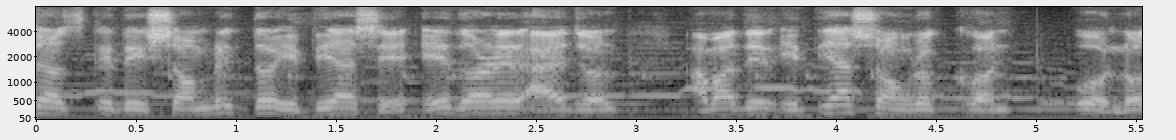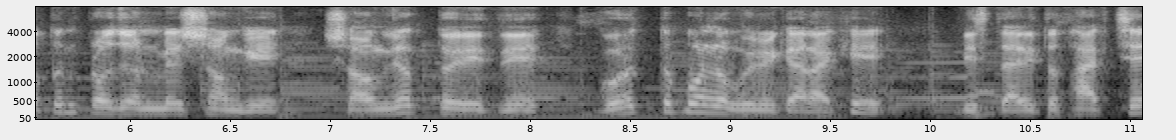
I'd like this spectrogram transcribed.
সংস্কৃতির সমৃদ্ধ ইতিহাসে এ ধরনের আয়োজন আমাদের ইতিহাস সংরক্ষণ ও নতুন প্রজন্মের সঙ্গে সংযোগ তৈরিতে গুরুত্বপূর্ণ ভূমিকা রাখে। বিস্তারিত থাকছে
